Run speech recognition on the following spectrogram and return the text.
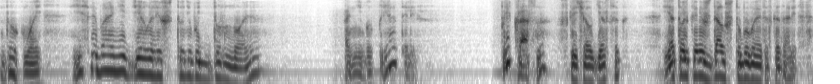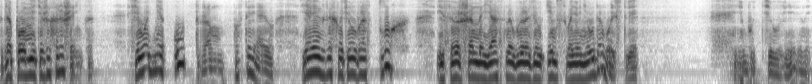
Друг мой, если бы они делали что-нибудь дурное, они бы прятались. Прекрасно, вскричал герцог. Я только и ждал, чтобы вы это сказали. Запомните же хорошенько. Сегодня утром, повторяю, я их захватил врасплох и совершенно ясно выразил им свое неудовольствие — и будьте уверены,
